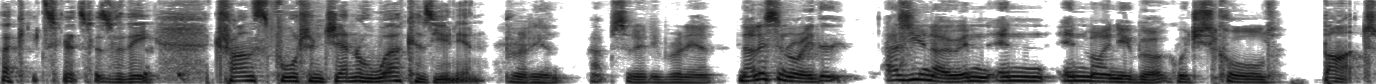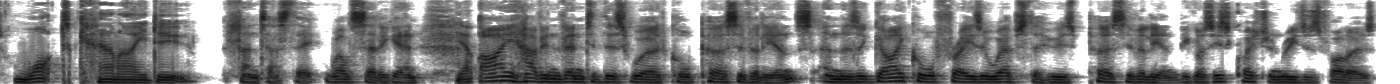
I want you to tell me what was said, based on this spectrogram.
work experience was with the Transport and General Workers Union. Brilliant, absolutely brilliant. Now, listen, Rory. The, as you know, in in in my new book, which is called But what can I do? Fantastic. Well said again. Yep. I have invented this word called perseverance, and there's a guy called Fraser Webster who is perseverant because his question reads as follows.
